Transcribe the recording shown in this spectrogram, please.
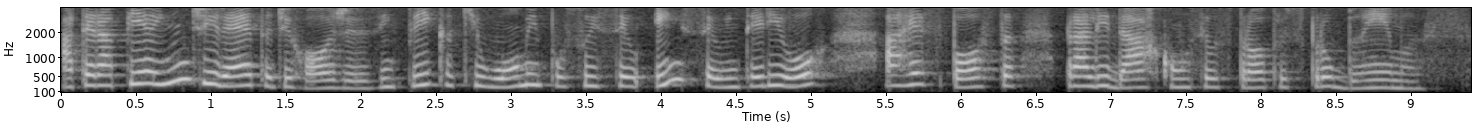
A terapia indireta de Rogers implica que o homem possui seu, em seu interior a resposta para lidar com os seus próprios problemas.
